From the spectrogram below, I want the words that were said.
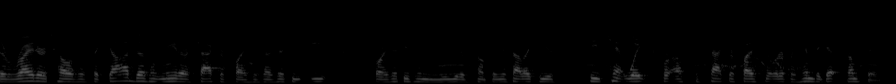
the writer tells us that God doesn't need our sacrifices as if he eats or as if he's in need of something. It's not like he's, he can't wait for us to sacrifice in order for him to get something.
